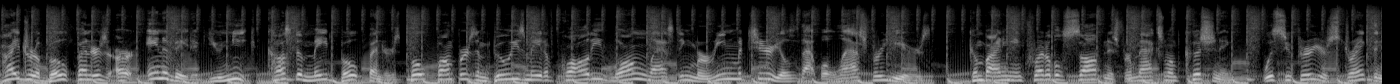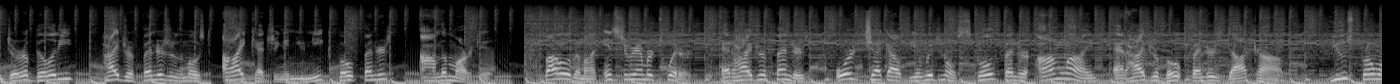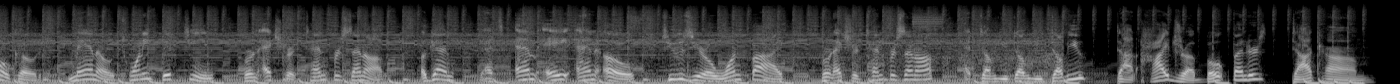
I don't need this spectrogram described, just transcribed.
Hydra boat fenders are innovative, unique, custom made boat fenders, boat bumpers, and buoys made of quality, long lasting marine materials that will last for years. Combining incredible softness for maximum cushioning with superior strength and durability, Hydra fenders are the most eye catching and unique boat fenders on the market. Follow them on Instagram or Twitter at Hydra Fenders or check out the original Skull Fender online at HydraBoatFenders.com. Use promo code MANO2015 for an extra 10% off. Again, that's M A N O 2015 for an extra 10% off at www.hydraboatfenders.com.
